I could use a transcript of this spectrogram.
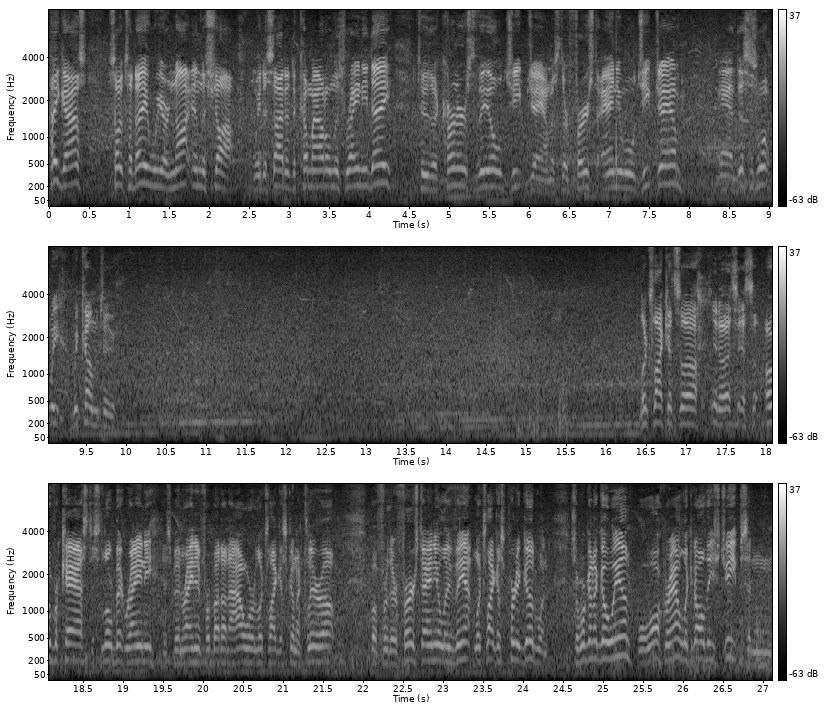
Hey guys, so today we are not in the shop. We decided to come out on this rainy day to the Kernersville Jeep Jam. It's their first annual Jeep Jam, and this is what we, we come to. Looks like it's uh, you know, it's, it's overcast. It's a little bit rainy. It's been raining for about an hour. Looks like it's going to clear up. But for their first annual event, looks like it's a pretty good one. So we're going to go in. We'll walk around, look at all these Jeeps, and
